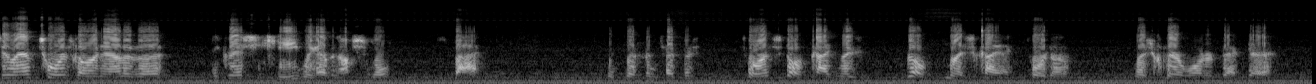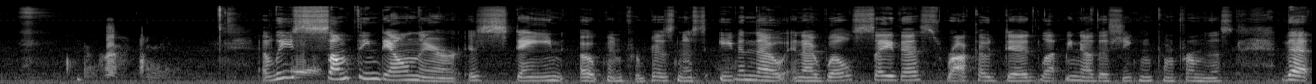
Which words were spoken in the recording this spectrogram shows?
do have tours going out of uh, the Grassy Key. We have an optional spot with different types of tours. Still nice, real nice kayak tour though. Nice clear water back there. Grassy Key. At least something down there is staying open for business, even though, and I will say this, Rocco did let me know this, you can confirm this, that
